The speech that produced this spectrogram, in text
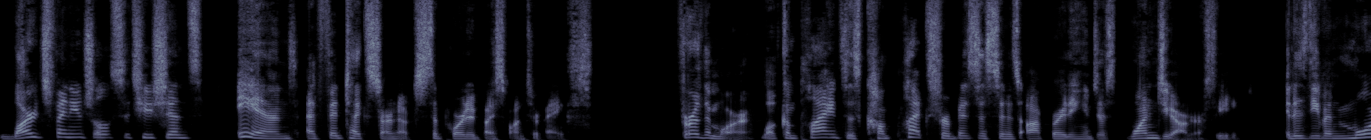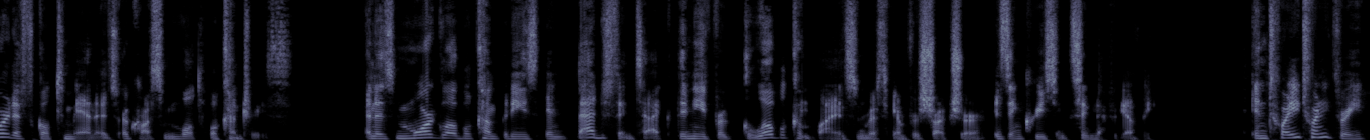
large financial institutions and at fintech startups supported by sponsor banks. Furthermore, while compliance is complex for businesses operating in just one geography, it is even more difficult to manage across multiple countries. And as more global companies embed fintech, the need for global compliance and risk infrastructure is increasing significantly. In 2023,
